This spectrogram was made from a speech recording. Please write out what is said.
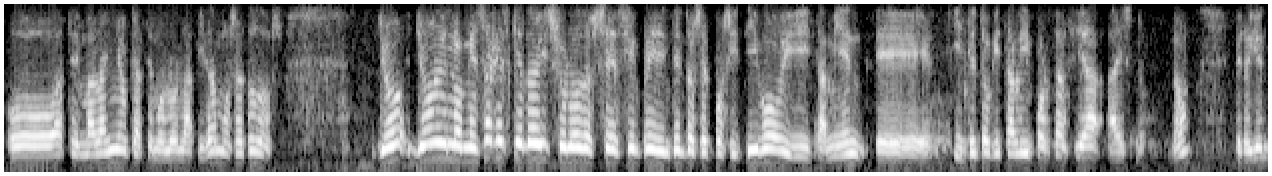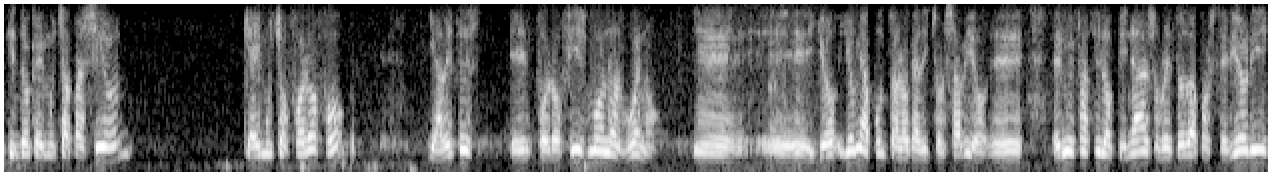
o hacen mal año, ¿qué hacemos? ¿Los lapidamos a todos? Yo, yo en los mensajes que doy suelo ser siempre intento ser positivo y también eh, intento quitarle importancia a esto, ¿no? Pero yo entiendo que hay mucha pasión, que hay mucho forofo y a veces el forofismo no es bueno. Eh, eh, yo, yo me apunto a lo que ha dicho el sabio. Eh, es muy fácil opinar, sobre todo a posteriori.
